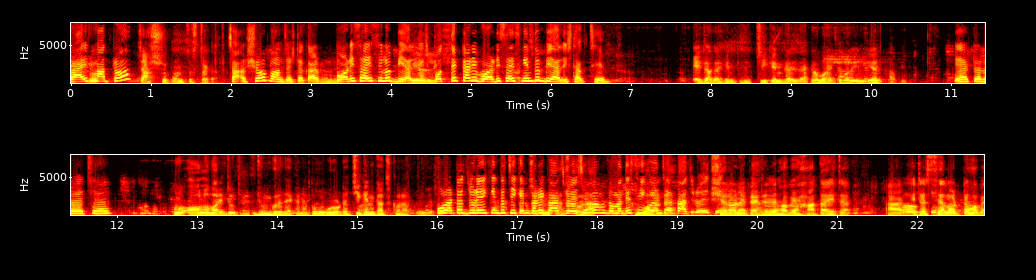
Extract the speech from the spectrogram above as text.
প্রাইস মাত্র চারশো পঞ্চাশ টাকা। চারশো পঞ্চাশ টাকা। আর বডি সাইজ ছিল বিয়াল্লিশ। 42 প্রত্যেকটারই বডি সাইজ কিন্তু বিয়াল্লিশ থাকছে। এটা দেখেন কিছু চিকেন কারি দেখাবো একেবারে ইন্ডিয়ান একটা রয়েছে। পুরো অল ওভার একটু জুম করে দেখেন আপু পুরোটা চিকেন কাজ করা। পুরোটা জুড়েই কিন্তু চিকেন কারির কাজ রয়েছে এবং তোমাদের সিকোয়েন্সের কাজ রয়েছে শেরওয়ানি প্যাটার্নের হবে হাতা এটা। আর এটা সালোয়ারটা হবে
